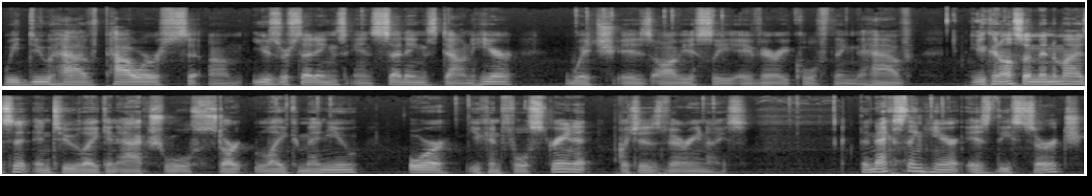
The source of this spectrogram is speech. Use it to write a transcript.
We do have power um, user settings and settings down here, which is obviously a very cool thing to have. You can also minimize it into like an actual start-like menu, or you can full screen it, which is very nice. The next thing here is the search,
